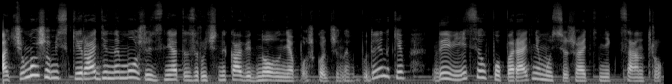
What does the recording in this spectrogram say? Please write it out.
А чому ж у міській раді не можуть зняти з ручника відновлення пошкоджених будинків? Дивіться в попередньому сюжеті Нікцентру.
